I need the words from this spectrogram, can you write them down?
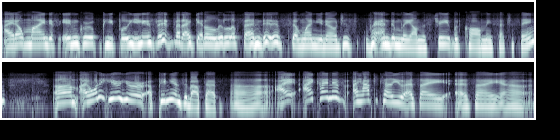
I don't mind if in-group people use it, but I get a little offended if someone, you know, just randomly on the street would call me such a thing. Um, I want to hear your opinions about that. Uh, I, I kind of, I have to tell you, as I, as I uh,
